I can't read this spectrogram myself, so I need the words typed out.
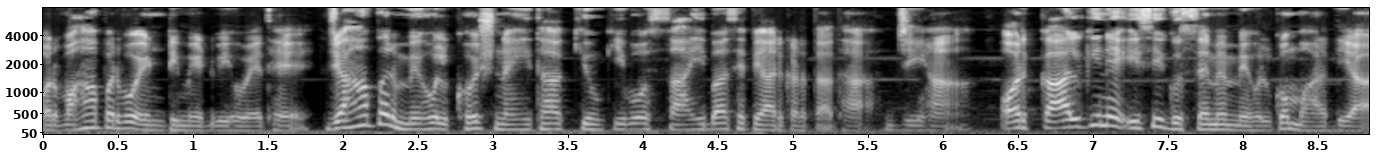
और वहाँ पर वो इंटीमेट भी हुए थे। जहाँ पर मेहुल खुश नहीं था क्योंकि वो साहिबा से प्यार करता था, जी हाँ। और कालकी ने इसी गुस्से में मेहुल को मार दिया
